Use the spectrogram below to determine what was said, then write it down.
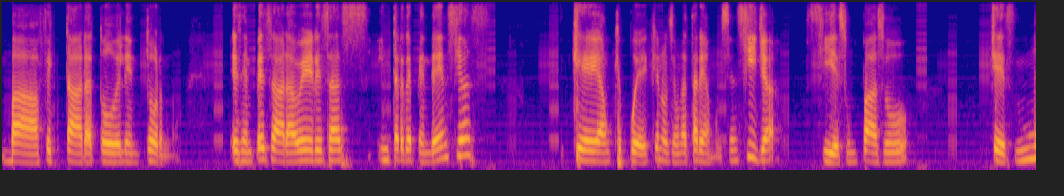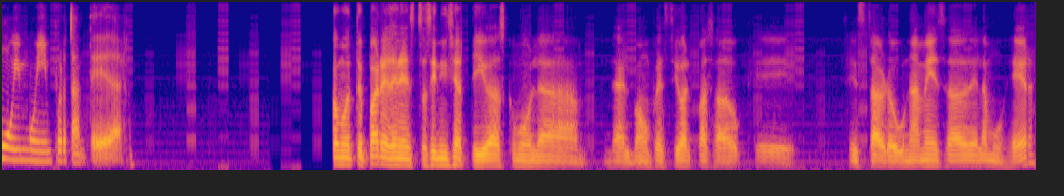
va a afectar a todo el entorno. Es empezar a ver esas interdependencias que aunque puede que no sea una tarea muy sencilla, sí es un paso que es muy, muy importante de dar. ¿Cómo te parecen estas iniciativas como la del Baum Festival pasado que se instauró una mesa de la mujer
